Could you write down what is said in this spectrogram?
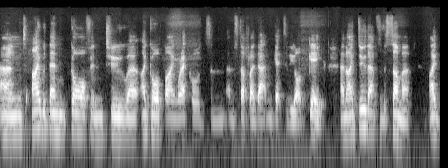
and I would then go off into uh, I'd go off buying records and, and stuff like that and get to the odd gig, and I'd do that for the summer. I'd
